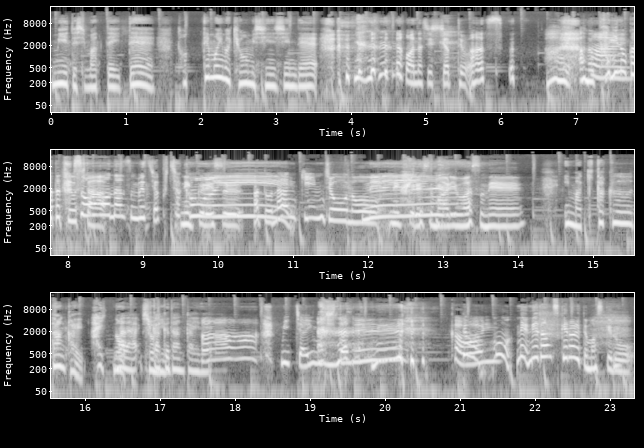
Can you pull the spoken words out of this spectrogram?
見えてしまっていて、とっても今興味津々で お話ししちゃってます。はい。あの、はい鍵の形をしそうたなんです。めちゃくちゃ可愛いネックレス。あと、南京状のネックレスもありますね。今企画段階。はい。のまだ企画段階で。あー、見ちゃいましたね。かでも、わいい。もうね、値段つけられてますけど、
